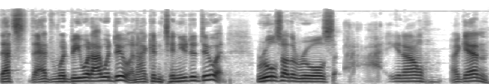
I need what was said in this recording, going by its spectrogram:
That's that would be what I would do, and I continue to do it. Rules are the rules. You know, again,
